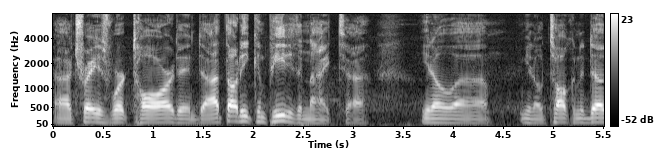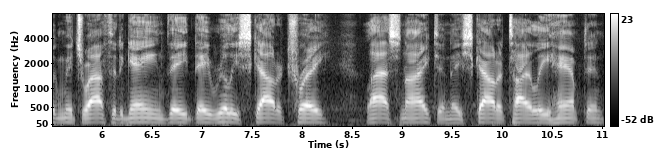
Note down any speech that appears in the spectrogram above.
Uh, Trey has worked hard, and uh, I thought he competed tonight. Uh, you know, uh, you know, talking to Doug Mitchell after the game, they they really scouted Trey last night, and they scouted Ty Lee Hampton.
